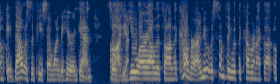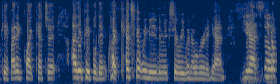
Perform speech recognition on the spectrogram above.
Okay, that was the piece I wanted to hear again. So ah, it's the yeah. URL that's on the cover. I knew it was something with the cover, and I thought, okay, if I didn't quite catch it, other people didn't quite catch it. We needed to make sure we went over it again. Yes, so, you know,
